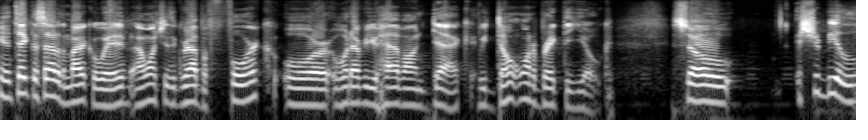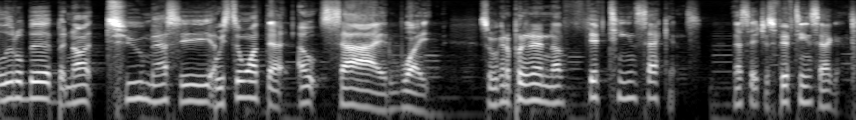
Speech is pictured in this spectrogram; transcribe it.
You know, take this out of the microwave. I want you to grab a fork or whatever you have on deck. We don't want to break the yolk. So it should be a little bit, but not too messy. We still want that outside white. So we're gonna put it in another 15 seconds. That's it, just 15 seconds.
